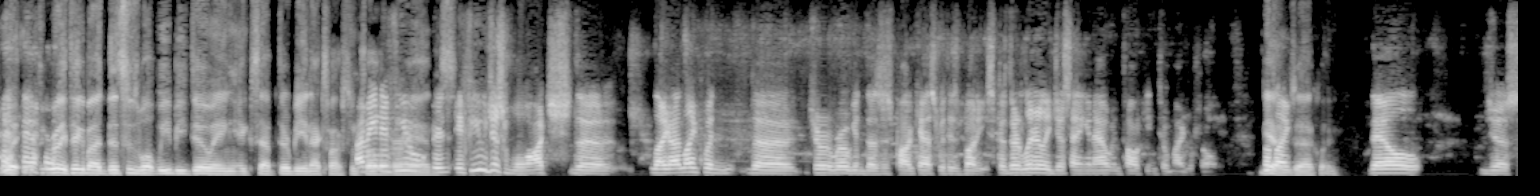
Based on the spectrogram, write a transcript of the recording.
what- if you really think about it, this is what we be doing, except there be an Xbox I mean, if you hands. if you just watch the like, I like when the Joe Rogan does his podcast with his buddies because they're literally just hanging out and talking to a microphone. but, yeah, like- exactly. They'll just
